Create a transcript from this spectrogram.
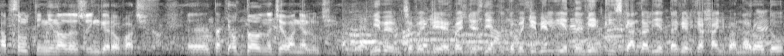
Absolutnie nie należy ingerować w e, takie oddolne działania ludzi. Nie wiem, co będzie, jak będzie zdjęty. To będzie wielki, jeden wielki skandal, jedna wielka hańba narodu,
